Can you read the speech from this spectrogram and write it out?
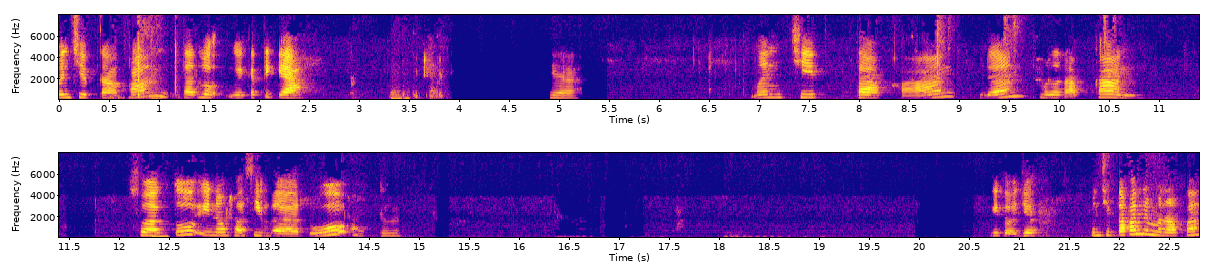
Menciptakan, ntar lu gue ketik ya. Ya. Menciptakan dan menerapkan suatu inovasi baru gitu aja. Menciptakan dan menerapkan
